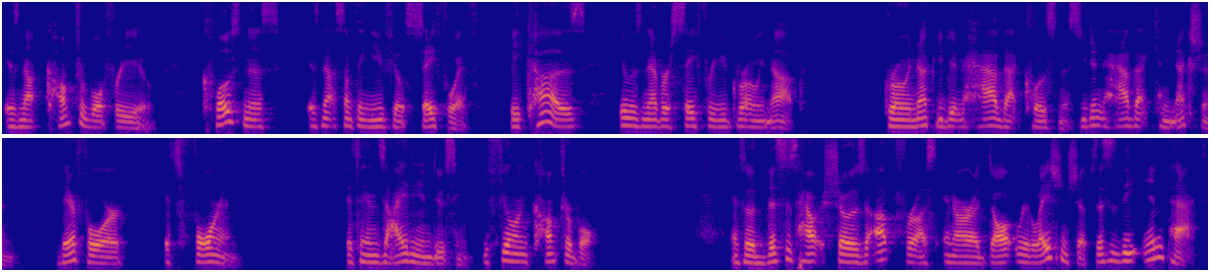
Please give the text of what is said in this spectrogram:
is not comfortable for you. Closeness is not something you feel safe with because it was never safe for you growing up. Growing up, you didn't have that closeness, you didn't have that connection. Therefore, it's foreign. It's anxiety inducing. You feel uncomfortable. And so this is how it shows up for us in our adult relationships. This is the impact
